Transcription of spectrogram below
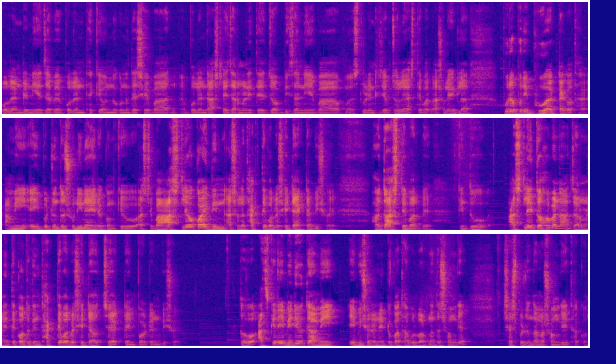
পোল্যান্ডে নিয়ে যাবে। পোল্যান্ড থেকে অন্য কোনো দেশে বা পোল্যান্ড আসলে জার্মানিতে জব ভিসা নিয়ে বা স্টুডেন্ট হিসেবে চলে আসতে পারবে। আসলে এগুলো পুরোপুরি ভুয়া একটা কথা। আমি এই পর্যন্ত শুনি না এরকম কেউ আসছে বা আসলেও কয়েকদিন আসলে থাকতে পারবে, সেটা একটা বিষয়। হয়তো আসতে পারবে, কিন্তু আসলেই তো হবে না, জার্মানিতে কতদিন থাকতে পারবে সেটা হচ্ছে একটা ইম্পর্টেন্ট বিষয়। তো আজকের এই ভিডিওতে আমি এই বিষয়টা নিয়ে একটু কথা বলব আপনাদের সঙ্গে। শেষ পর্যন্ত আমার সঙ্গেই থাকুন।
